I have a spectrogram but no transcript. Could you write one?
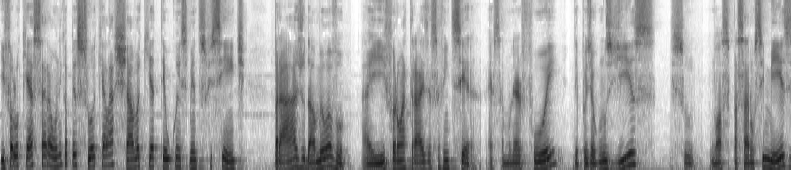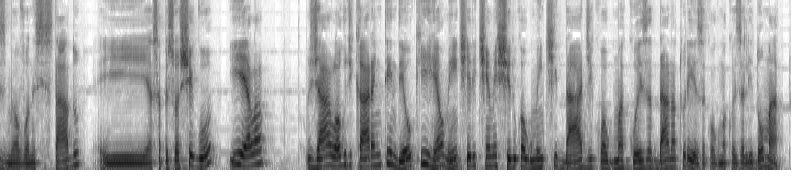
e falou que essa era a única pessoa que ela achava que ia ter o conhecimento suficiente para ajudar o meu avô. Aí foram atrás dessa feiticeira. Essa mulher foi, depois de alguns dias, isso, nossa, passaram-se meses, meu avô nesse estado, e essa pessoa chegou e ela já logo de cara entendeu que realmente ele tinha mexido com alguma entidade, com alguma coisa da natureza, com alguma coisa ali do mato.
